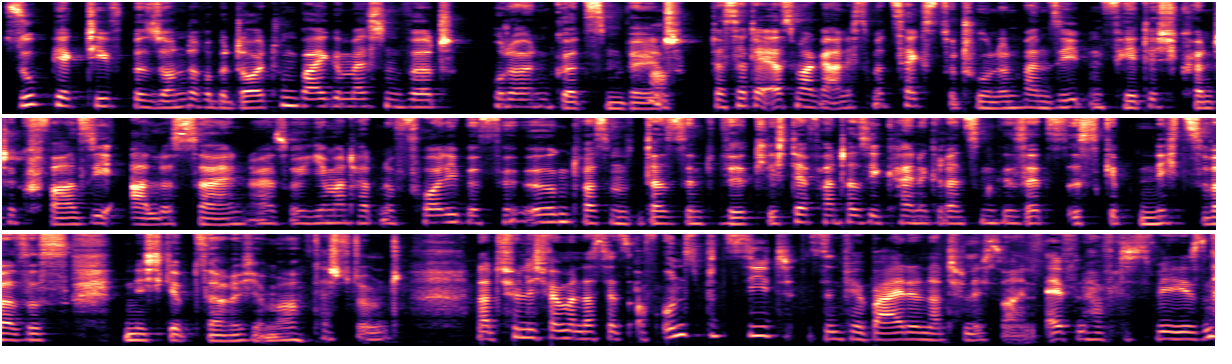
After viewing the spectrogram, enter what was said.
subjektiv besondere Bedeutung beigemessen wird oder ein Götzenbild. Ah. Das hat ja erstmal gar nichts mit Sex zu tun. Und man sieht, ein Fetisch könnte quasi alles sein. Also jemand hat eine Vorliebe für irgendwas und da sind wirklich der Fantasie keine Grenzen gesetzt. Es gibt nichts, was es nicht gibt, sage ich immer. Das stimmt. Natürlich, wenn man das jetzt auf uns bezieht, sind wir beide natürlich so ein elfenhaftes Wesen.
